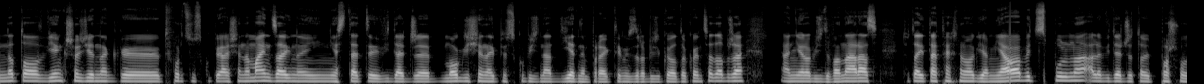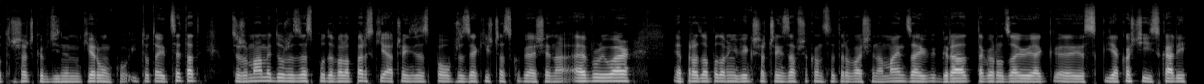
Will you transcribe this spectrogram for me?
no to większość jednak e, twórców skupiała się na Mind's no i niestety widać, że mogli się najpierw skupić nad jednym projektem i zrobić go do końca dobrze, a nie robić dwa naraz. Tutaj ta technologia miała być wspólna, ale widać, że to poszło troszeczkę w dziwnym kierunku. I tutaj cytat, chociaż mamy duży zespół deweloperski, a część zespołu przez jakiś czas skupiała się na Everywhere, e, prawdopodobnie większa część zawsze koncentrowała się na Mind's Gra tego rodzaju jak, e, jakości i skali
